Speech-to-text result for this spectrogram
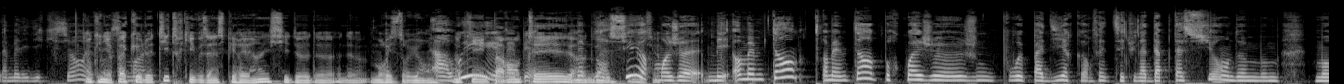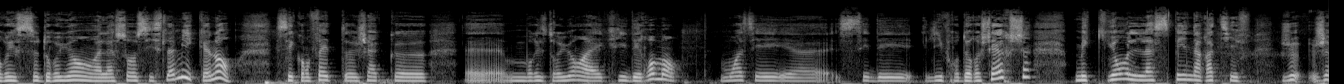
la malédiction. Donc il n'y a pas que le titre qui vous a inspiré hein, ici de, de, de Maurice Druon. Ah Donc oui, il y a une parenté. Mais bien, sûr, moi je. Mais en même temps, en même temps, pourquoi je, je ne pouvais pas dire qu'en fait c'est une adaptation de Maurice Druon à la sauce islamique? Non, c'est qu'en fait chaque euh, euh Maurice Druon a écrit des romans. Moi, c'est euh, c'est des livres de recherche, mais qui ont l'aspect narratif. Je je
